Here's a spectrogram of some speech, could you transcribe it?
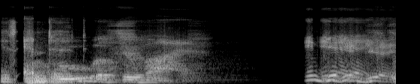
is ended. Who will survive? Engage.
